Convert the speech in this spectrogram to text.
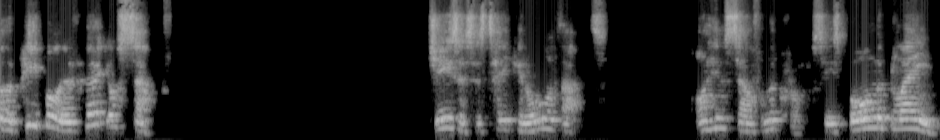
other people and have hurt yourself. Jesus has taken all of that on himself on the cross. He's borne the blame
